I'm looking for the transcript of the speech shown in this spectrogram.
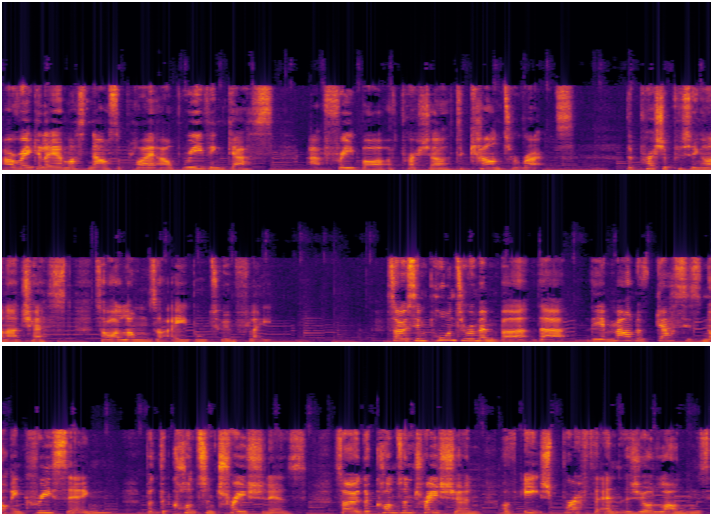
Our regulator must now supply our breathing gas at 3 bar of pressure to counteract the pressure pushing on our chest so our lungs are able to inflate. So it's important to remember that the amount of gas is not increasing, but the concentration is. So the concentration of each breath that enters your lungs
